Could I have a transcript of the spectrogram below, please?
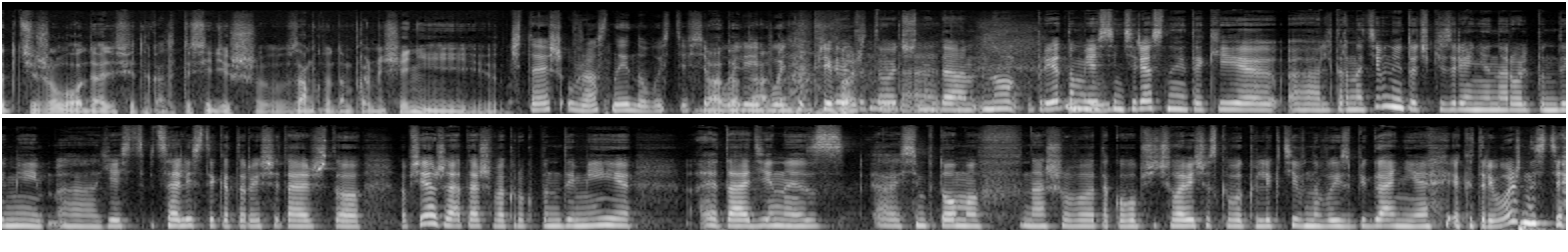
это тяжело, да, действительно, когда ты сидишь в замкнутом помещении и... Читаешь ужасные новости, все да, более да, и более да. тревожные. Это точно, да. да. Но при этом угу. есть интересные такие э, альтернативные точки зрения на роль пандемии. Э, есть специалисты, которые считают, что вообще ажиотаж вокруг пандемии это один из симптомов нашего такого общечеловеческого коллективного избегания экотревожности.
